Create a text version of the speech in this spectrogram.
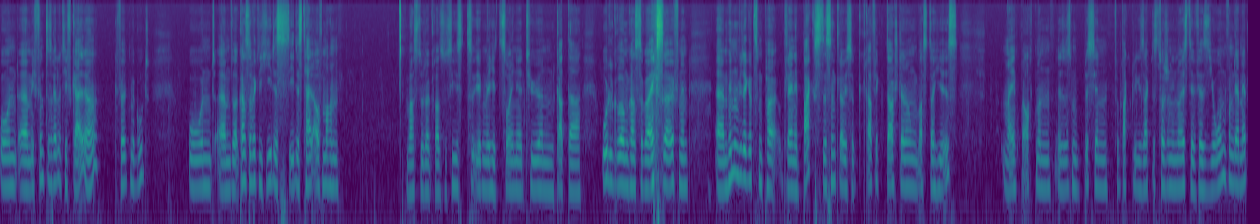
Und ähm, ich finde das relativ geil, ja. Gefällt mir gut. Und ähm, du kannst da wirklich jedes, jedes Teil aufmachen, was du da gerade so siehst. Irgendwelche Zäune, Türen, Gatter, Odelgruben kannst du sogar extra öffnen. Ähm, hin und wieder gibt es ein paar kleine Bugs. Das sind glaube ich so Grafikdarstellungen, was da hier ist. Mei, braucht man, es ist ein bisschen verbuggt, wie gesagt, ist zwar schon die neueste Version von der Map.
